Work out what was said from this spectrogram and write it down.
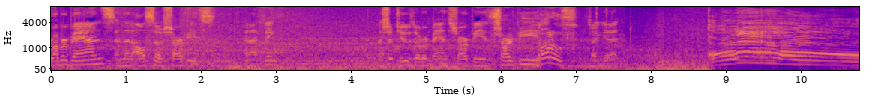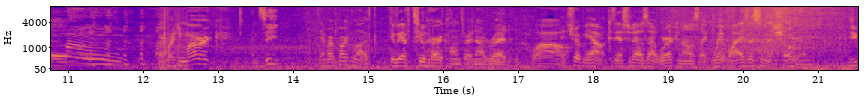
rubber bands and then also Sharpies. And I think I should choose rubber bands, Sharpies. Sharpie puddles. Should I get it? Oh. Marky Mark. And see. Damn, our parking lot. Dude, we have two Huracans right now, red. Wow. It tripped me out because yesterday I was at work and I was like, wait, why is this in the showroom? You-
